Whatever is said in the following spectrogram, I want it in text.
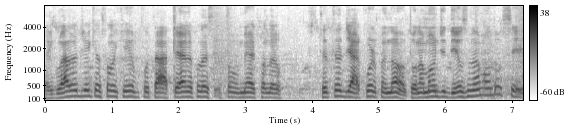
É igual o dia que eu falei que ia amputar a perna, assim, o médico falou, você está de acordo? Eu falei, não, estou na mão de Deus e na mão do sei.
